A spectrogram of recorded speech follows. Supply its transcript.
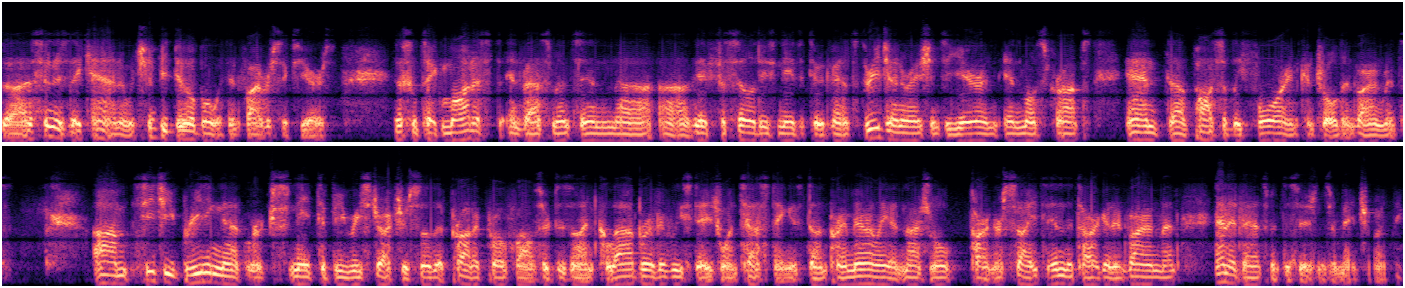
uh, as soon as they can, which should be doable within five or six years. This will take modest investments in uh, uh, the facilities needed to advance three generations a year in, in most crops and uh, possibly four in controlled environments. Um, CG breeding networks need to be restructured so that product profiles are designed collaboratively. Stage one testing is done primarily at national partner sites in the target environment, and advancement decisions are made jointly.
